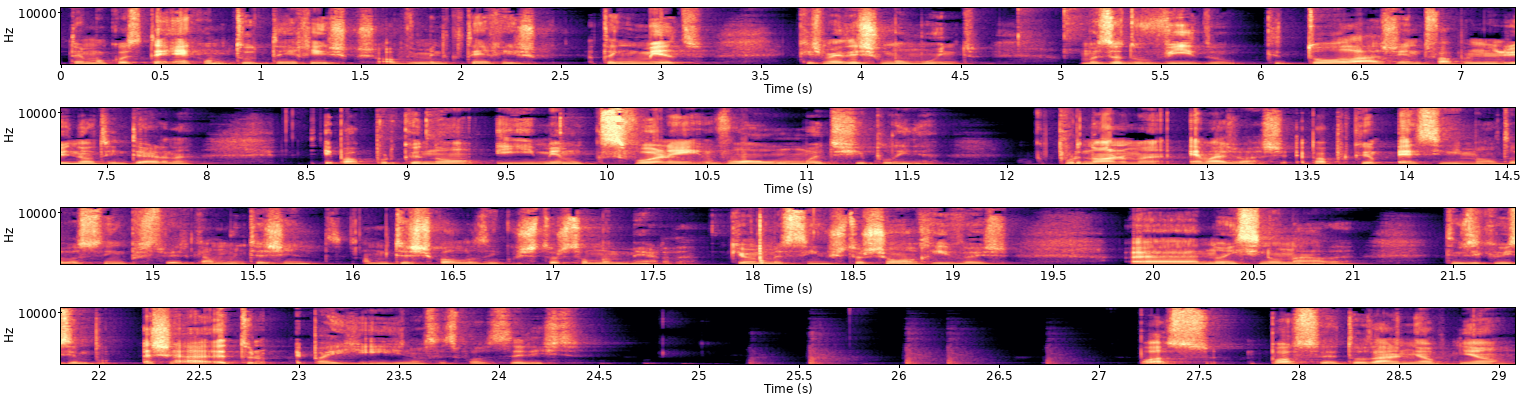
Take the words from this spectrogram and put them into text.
tem uma coisa, tem, é como tudo, tem riscos, obviamente que tem risco. Tenho medo que as médias sumam muito, mas eu duvido que toda a gente vá para a melhoria de nota interna Epá, porque não. E mesmo que se forem, vão a uma disciplina que por norma é mais baixa. Epá, porque é assim, malta, vocês têm que perceber que há muita gente, há muitas escolas em que os gestores são uma merda. Que é mesmo assim, os gestores são horríveis, uh, não ensinam nada. Temos aqui o um exemplo. Acho que. Epá, e, e não sei se posso dizer isto. Posso, posso, estou a dar a minha opinião.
